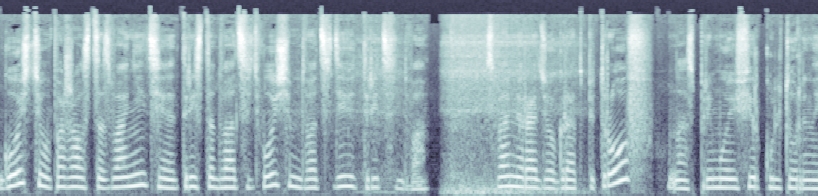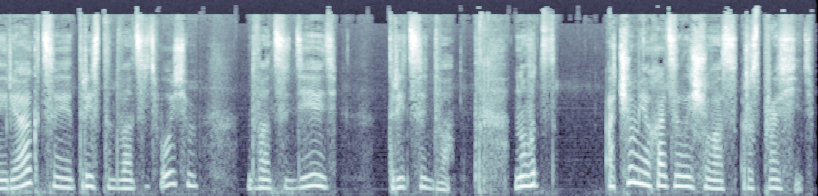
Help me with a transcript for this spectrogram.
гостю, пожалуйста, звоните 328 29 32. С вами Радио Град Петров. У нас прямой эфир культурной реакции 328 29 32. Но вот о чем я хотела еще вас расспросить.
